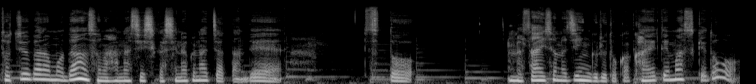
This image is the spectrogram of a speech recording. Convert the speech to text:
途中からもうダンスの話しかしなくなっちゃったんで、ちょっと、最初のジングルとか変えてますけど、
